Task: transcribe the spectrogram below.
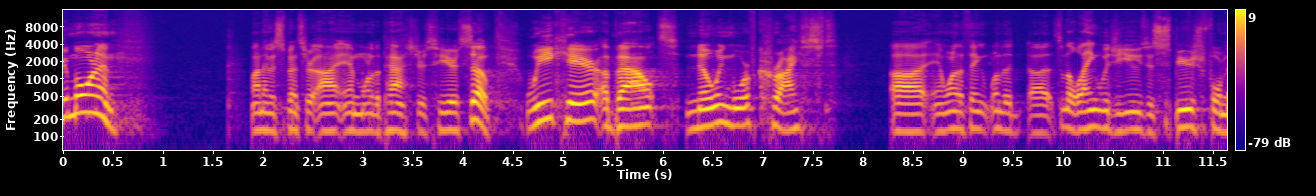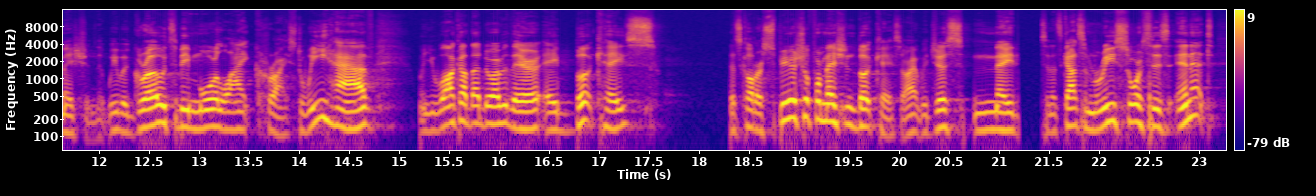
Good morning. My name is Spencer. I am one of the pastors here. So, we care about knowing more of Christ. Uh, and one of the things, one of the, uh, some of the language you use is spiritual formation, that we would grow to be more like Christ. We have, when you walk out that door over there, a bookcase that's called our spiritual formation bookcase. All right, we just made this, and it's got some resources in it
